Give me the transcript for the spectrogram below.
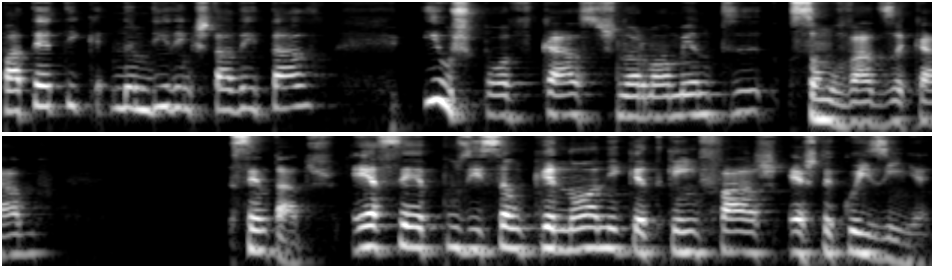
Patética na medida em que está deitado e os podcasts normalmente são levados a cabo sentados. Essa é a posição canónica de quem faz esta coisinha.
